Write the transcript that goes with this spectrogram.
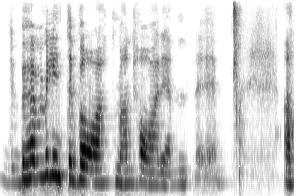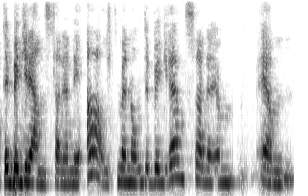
det behöver väl inte vara att man har en, eh, att det begränsar en i allt. Men om det begränsar en, en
